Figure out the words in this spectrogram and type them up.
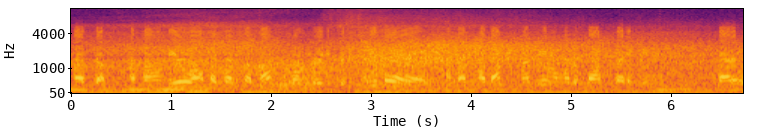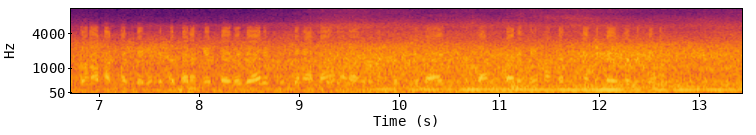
Papá, papá, o meu Alfa, Charlie Papá, controle Curitiba, contato radar, mantém uma do carro para aqui, para retornar para a caixeirinha, setar aqui o pé de óleo, tem a base da possibilidade do carro para aqui, mantendo 100 pés sobre o comando. Retorne com a foto,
